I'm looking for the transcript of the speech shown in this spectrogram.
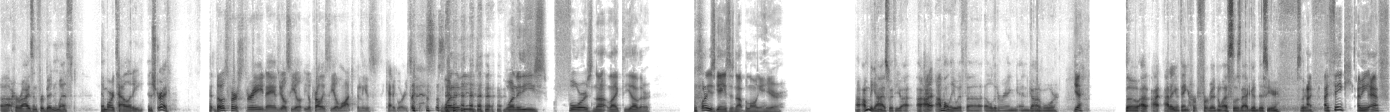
Horizon Forbidden West, Immortality, and Stray. Those first three names, you'll see. You'll probably see a lot in these categories. One of these one of these four is not like the other. One of these games does not belong in here. I- I'm gonna be honest with you. I, I I'm only with uh, Elden Ring and God of War. Yeah. So I I, I don't even think Her- Forbidden West was that good this year. So I, I think, I mean, F,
